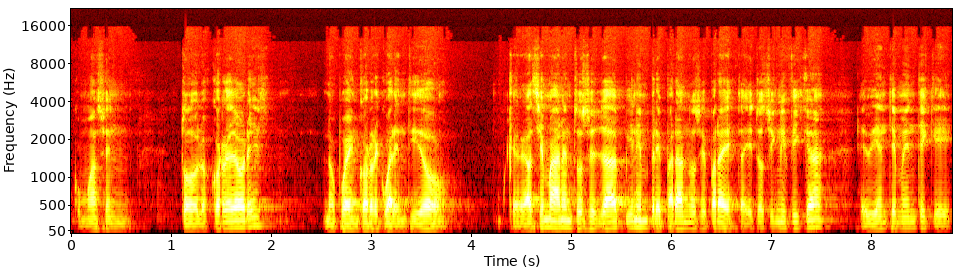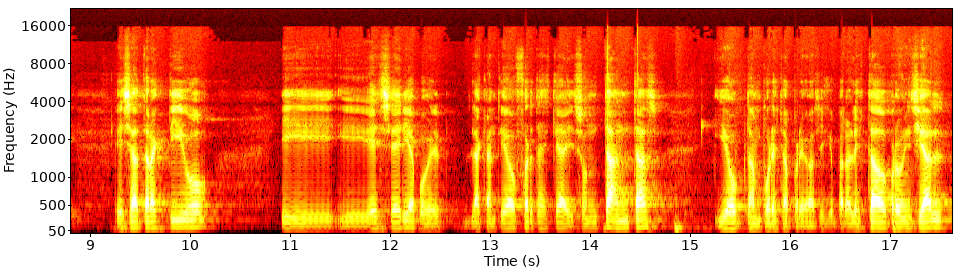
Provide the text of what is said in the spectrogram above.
como hacen todos los corredores. No pueden correr 42 cada semana, entonces ya vienen preparándose para esta. Y esto significa, evidentemente, que es atractivo y, es seria porque la cantidad de ofertas que hay son tantas y optan por esta prueba. Así que para el Estado provincial,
